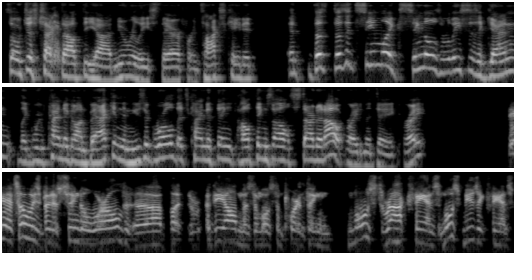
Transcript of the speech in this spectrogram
So just checked out the uh, new release there for Intoxicated. And does does it seem like singles releases again, like we've kind of gone back in the music world? That's kind of thing how things all started out right in the day, right? Yeah, it's always been a single world, uh, but the album is the most important thing. Most rock fans, most music fans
